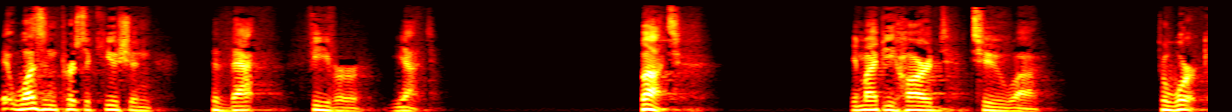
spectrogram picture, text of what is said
It wasn't persecution to that fever yet. But it might be hard to uh, to work,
